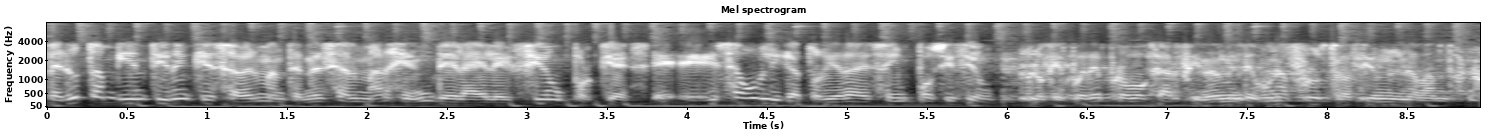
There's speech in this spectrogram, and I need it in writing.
pero también tienen que saber mantenerse al margen de la elección porque eh, esa obligatoriedad, esa imposición, lo que puede provocar finalmente es una frustración y un abandono.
